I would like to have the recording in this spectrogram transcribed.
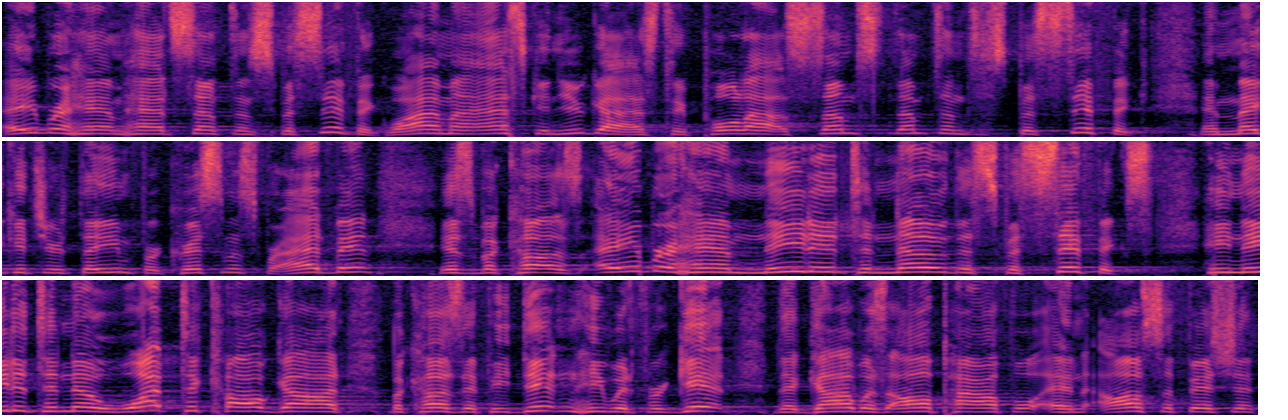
Abraham had something specific. Why am I asking you guys to pull out some, something specific and make it your theme for Christmas, for Advent? Is because Abraham needed to know the specifics. He needed to know what to call God because if he didn't, he would forget that God was all powerful and all sufficient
